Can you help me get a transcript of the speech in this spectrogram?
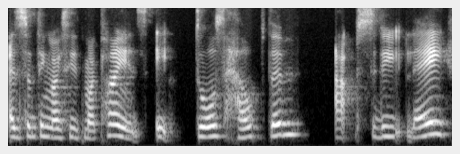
and something i see with my clients it does help them absolutely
